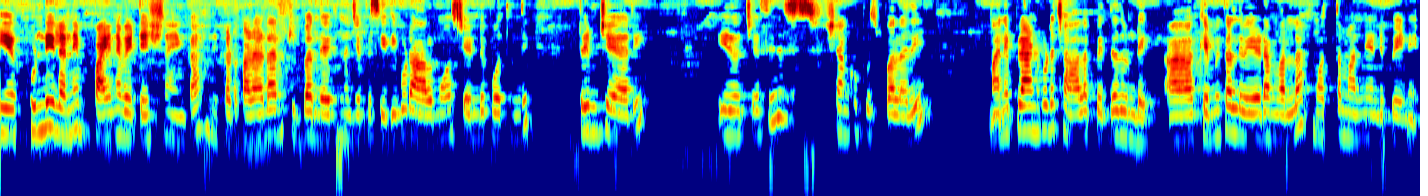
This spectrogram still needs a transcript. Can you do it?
ఈ కుండీలన్నీ పైన పెట్టేసిన ఇంకా. ఇక్కడ కడగడానికి ఇబ్బంది అవుతుందని చెప్పేసి ఇది కూడా ఆల్మోస్ట్ ఎండిపోతుంది. ట్రిమ్ చేయాలి. ఇది వచ్చేసి శంకు అది. మనీ ప్లాంట్ కూడా చాలా పెద్దది ఉండే. ఆ కెమికల్ వేయడం వల్ల మొత్తం అన్నీ ఎండిపోయినాయి.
